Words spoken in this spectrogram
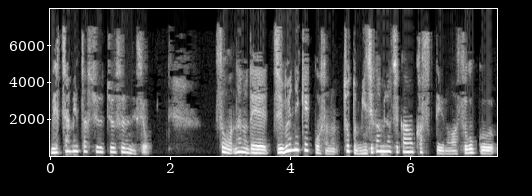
めちゃめちゃ集中するんですよ。そう。なので、自分に結構その、ちょっと短めの時間を貸すっていうのはすごく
